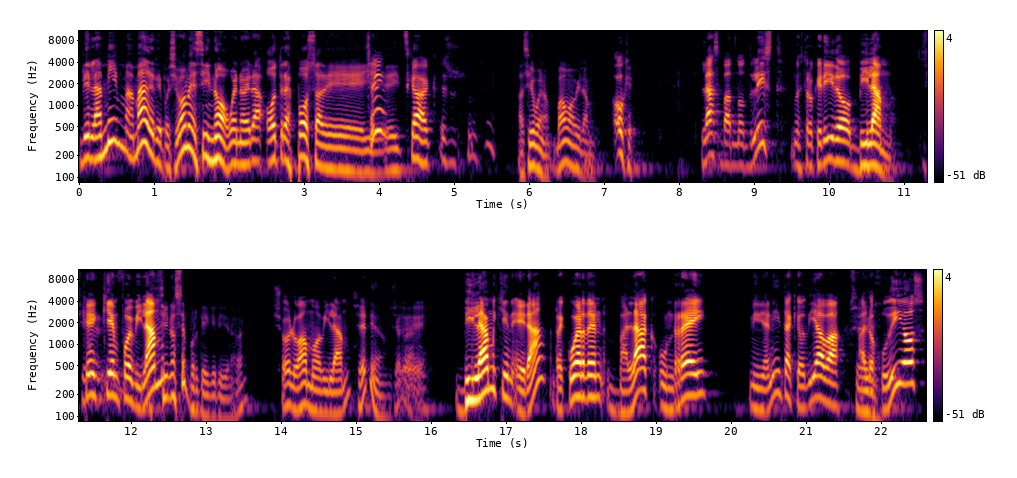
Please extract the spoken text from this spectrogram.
de la misma madre. Pues si vos me decís, no, bueno, era otra esposa de, de Itzhak. Eso. Así que bueno, vamos a Bilam. Ok. Last but not least, nuestro querido Bilam. Sí, ¿Qué-. ¿Quién fue Bilam? Sí, no sé por qué, querido. A ver. Yo lo amo a Bilam. ¿En serio? Sí. Bilam, ¿quién era? Recuerden, Balak, un rey midianita que odiaba Sí. a los judíos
